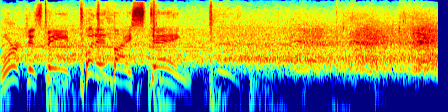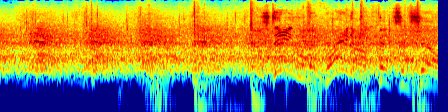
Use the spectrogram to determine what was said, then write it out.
Work is being put in by Sting. Offensive show.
